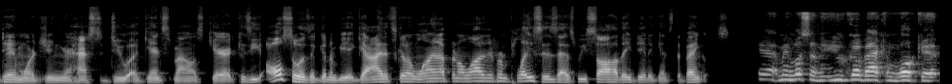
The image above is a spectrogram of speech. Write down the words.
Dan Moore Jr. has to do against Myles Garrett? Because he also is going to be a guy that's going to line up in a lot of different places, as we saw how they did against the Bengals. Yeah, I mean, listen, you go back and look at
